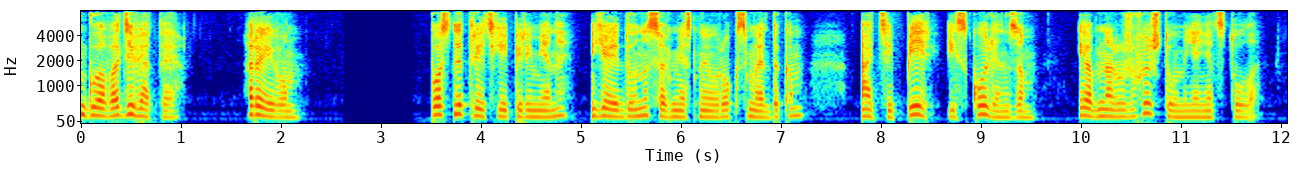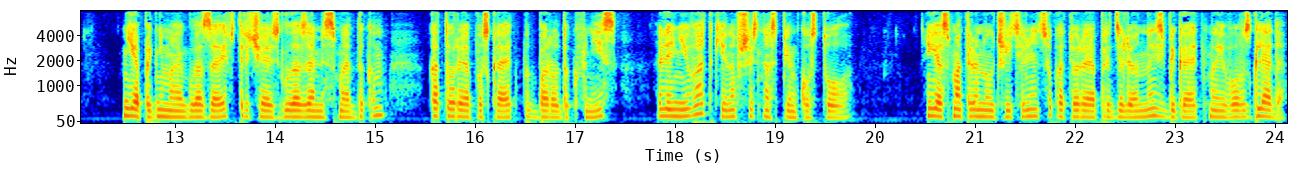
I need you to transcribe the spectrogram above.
Глава 9. Рейвон. После третьей перемены я иду на совместный урок с Мэддоком, а теперь и с Коллинзом, и обнаруживаю, что у меня нет стула. Я поднимаю глаза и встречаюсь глазами с Мэддоком, который опускает подбородок вниз, лениво откинувшись на спинку стула. Я смотрю на учительницу, которая определенно избегает моего взгляда.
